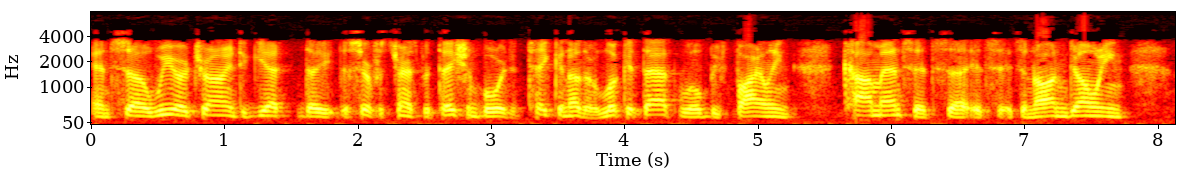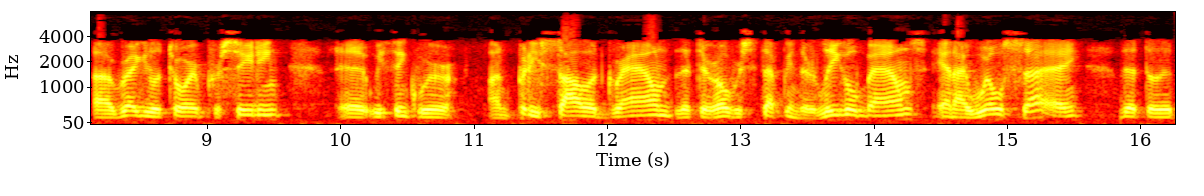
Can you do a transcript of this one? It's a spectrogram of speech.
And so we are trying to get the, the Surface Transportation Board to take another look at that. We'll be filing comments. It's uh, it's it's an ongoing uh, regulatory proceeding. Uh, we think we're on pretty solid ground that they're overstepping their legal bounds. And I will say that the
